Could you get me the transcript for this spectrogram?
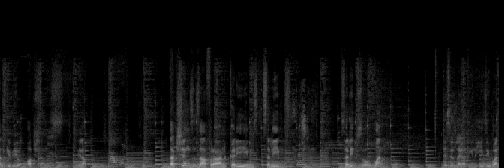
I'll give you options. Hmm. You know? Dakshins, Zafran, Kareem's, Salim's. Salim. So one. This is like I think an easy one.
